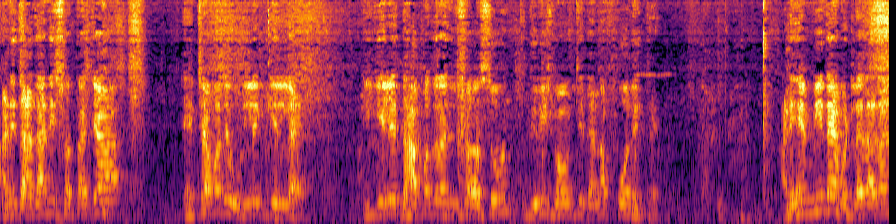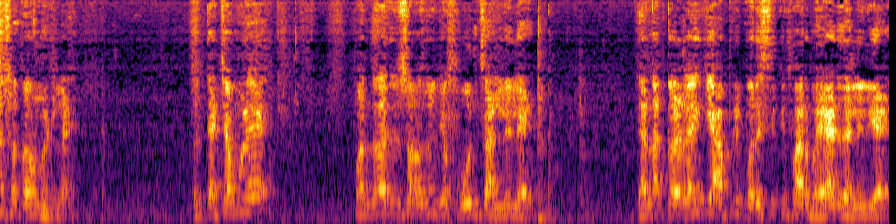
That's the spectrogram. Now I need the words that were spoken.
आणि दादानी स्वतःच्या ह्याच्यामध्ये उल्लेख केलेला आहे की गेले दहा पंधरा दिवसापासून गिरीश भाऊंचे त्यांना फोन येत आहेत. आणि हे मी नाही म्हटलं दादाने स्वतःहून म्हटलंय. तर त्याच्यामुळे पंधरा दिवसापासून जे फोन चाललेले आहेत त्यांना कळलंय की आपली परिस्थिती फार भयाट झालेली आहे.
